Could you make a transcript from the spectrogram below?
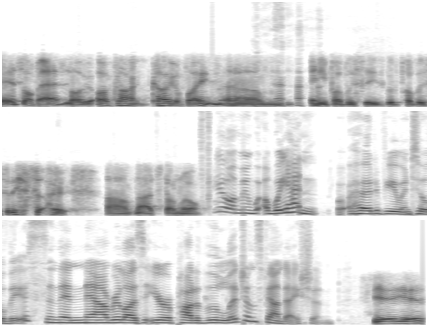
Yeah, it's not bad. Like, I can't can't complain. Um, any publicity is good publicity. So um, no, it's done well. Yeah, I mean, we hadn't heard of you until this, and then now realise that you're a part of the Little Legends Foundation. Yeah, yeah.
